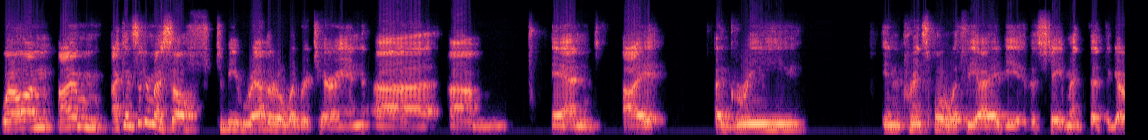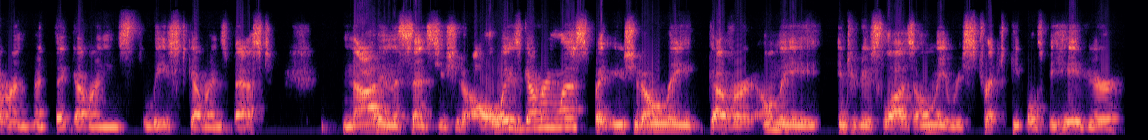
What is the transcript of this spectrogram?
Well, I'm I'm I consider myself to be rather a libertarian, uh, um, and I agree in principle with the idea, the statement that the government that governs least governs best. Not in the sense you should always govern less, but you should only govern, only introduce laws, only restrict people's behavior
